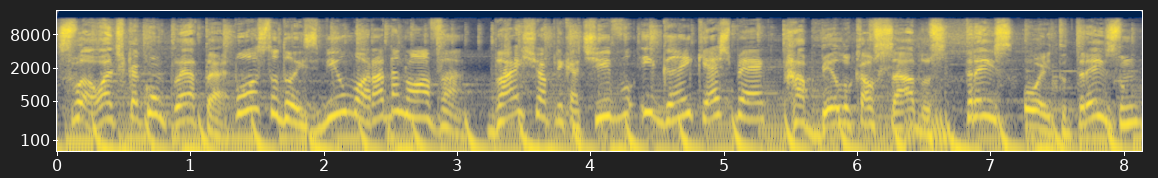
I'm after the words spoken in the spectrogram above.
sua ótica completa. Posto 2000 Morada Nova. Baixe o aplicativo e ganhe cashback. Rabelo Calçados, 3831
